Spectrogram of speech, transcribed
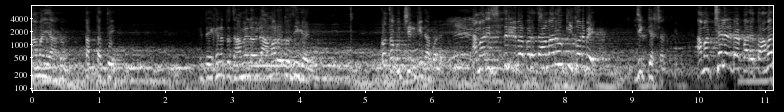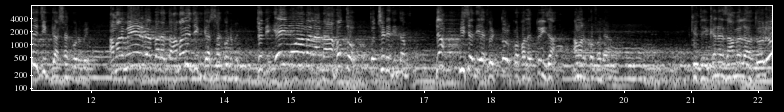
নামাইয়া আডুক, তারটা তে। কিন্তু এখানে তো ঝামেলা হইলে আমারও তো জিগাইবে। কথা বুঝছেন কিনা বলে আমার স্ত্রীর ব্যাপারে তো আমারও কি করবে? জিজ্ঞাসা করবে। আমার ছেলের ব্যাপারে তো আমারই জিজ্ঞাসা করবে। আমার মেয়ের ব্যাপারে তো আমারই জিজ্ঞাসা করবে। যদি এই মোয়ামেলা না হতো, তো ছেড়ে দিতাম। যা পিছে দিয়ে ফির তোর কপালে, তুই যা, আমার কপালে কিন্তু এখানে ঝামেলা হতো হলো,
